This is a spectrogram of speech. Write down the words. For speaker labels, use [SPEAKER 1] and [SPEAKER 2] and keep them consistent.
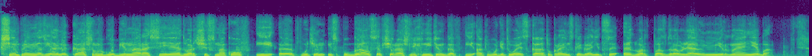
[SPEAKER 1] Всем привет, я Олег Кашин, в глубинной России Эдвард Чесноков, и э, Путин испугался вчерашних митингов и отводит войска от украинской границы. Эдвард, поздравляю, мирное небо.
